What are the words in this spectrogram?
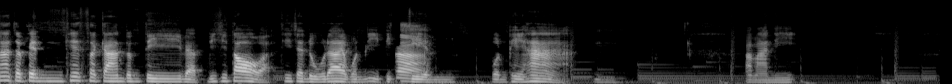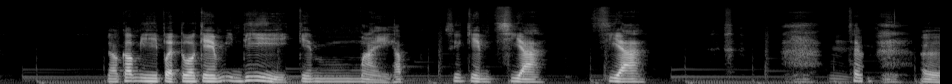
น่าจะเป็นเทศกาลดนตรีแบบดิจิตอลอะ ที่จะดูได้บน Epic อ่าเกมบน PS5 อืมประมาณนี้ แล้วก็มีเปิดตัวเกมอินดี้เกมใหม่ครับ ชื่อเกมเชียเชียใช่ไหมเออ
